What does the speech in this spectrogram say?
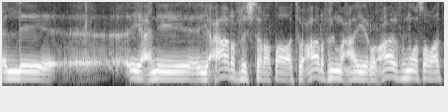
اللي آه، يعني عارف الاشتراطات وعارف المعايير وعارف المواصفات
